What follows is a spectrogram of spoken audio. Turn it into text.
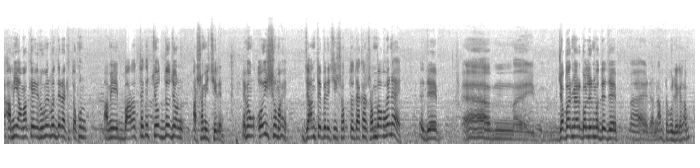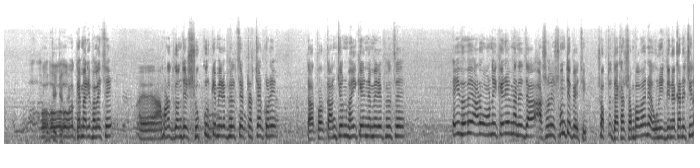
আমি আমাকে এই রুমের মধ্যে রাখি তখন আমি বারো থেকে চোদ্দ জন আসামি ছিলেন। এবং ওই সময় জানতে পেরেছি সত্য দেখা সম্ভব হয় না যে জব্বার মেয়ার গলির মধ্যে যে নামটা ভুলে গেলাম। ও- ওকে ফেলাইছে। আমানতগঞ্জের শুক্কুরকে মেরে ফেলছে, টর্চার করে। তারপর কাঞ্চন ভাইকে মেরে ফেলছে। এইভাবে আরও অনেকের মানে যা আসলে শুনতে পেয়েছি। সব তো দেখা সম্ভব হয় না, উনিশ দিন এখানে ছিল।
